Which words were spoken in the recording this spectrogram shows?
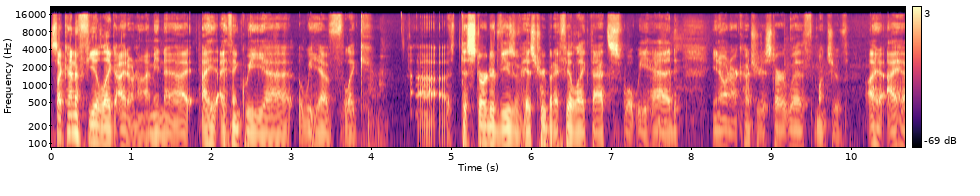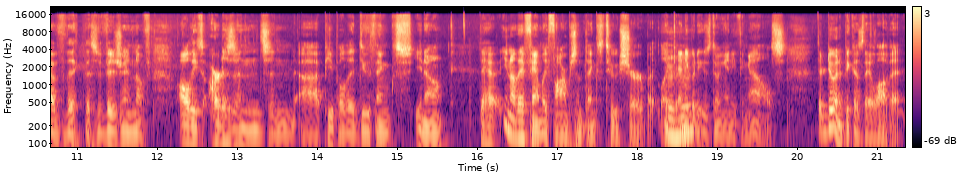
So I kind of feel like I don't know. I mean, I I, I think we uh, we have like uh, distorted views of history, but I feel like that's what we had, you know, in our country to start with. A bunch of I, I have the, this vision of all these artisans and uh, people that do things. You know, they have you know they have family farms and things too, sure. But like anybody who's doing anything else, they're doing it because they love it.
